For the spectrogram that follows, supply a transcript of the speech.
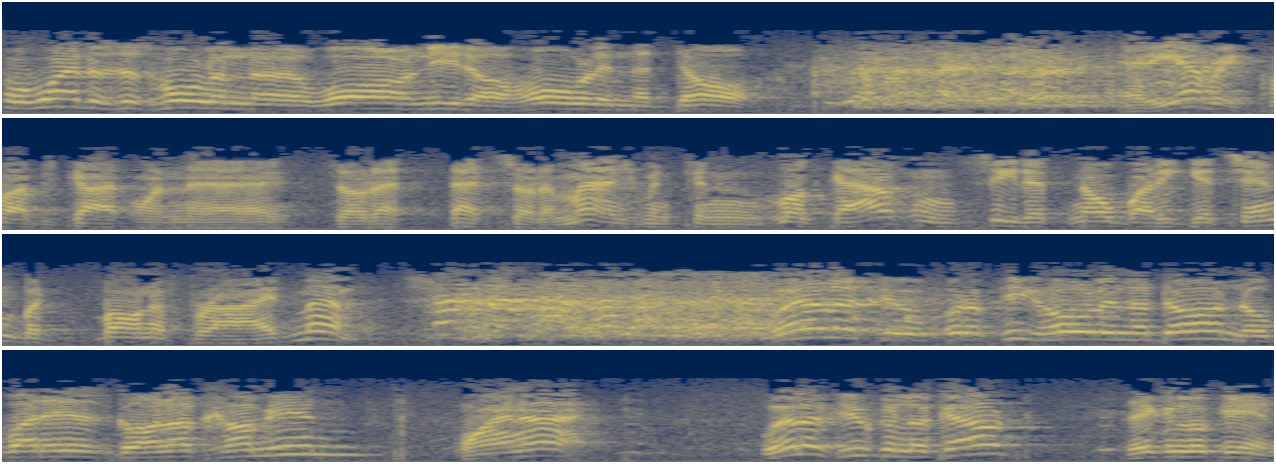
Well, why does this hole in the wall need a hole in the door? Eddie, every club's got one, uh, so that that sort of management can look out and see that nobody gets in but bona fide members. Well, if you put a peek hole in the door, nobody is gonna come in. Why not? Well, if you can look out, they can look in.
